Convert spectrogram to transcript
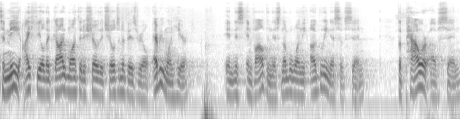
to me, I feel that God wanted to show the children of Israel, everyone here in this, involved in this, number one, the ugliness of sin, the power of sin,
